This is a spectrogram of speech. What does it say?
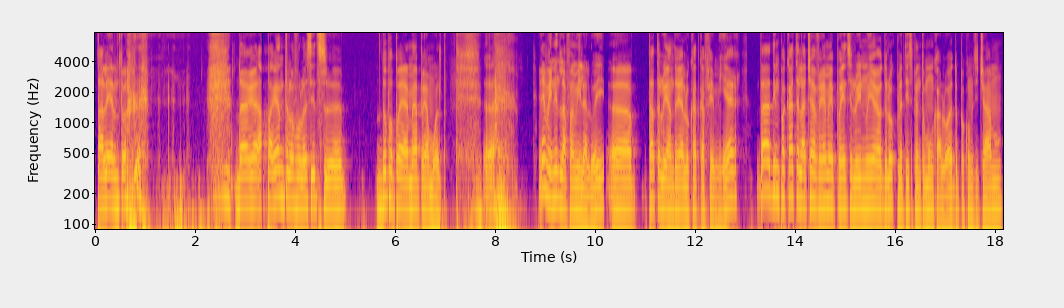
talentul. Dar aparent l-a folosit și după părerea mea, prea mult. Uh, revenind la familia lui, uh, tatălui Andrei a lucrat ca fermier, dar din păcate la acea vreme părinții lui nu erau deloc plătiți pentru munca lor, după cum ziceam.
